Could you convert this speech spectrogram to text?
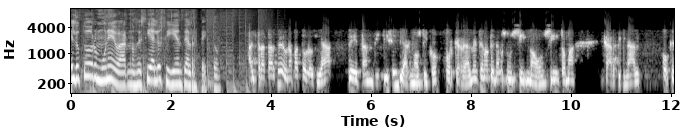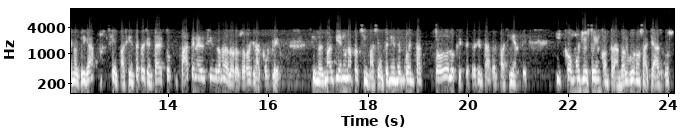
El doctor Munevar nos decía lo siguiente al respecto. Al tratarse de una patología de tan difícil diagnóstico, porque realmente no tenemos un signo o un síntoma cardinal o que nos diga si el paciente presenta esto, va a tener el síndrome doloroso regional complejo sino es más bien una aproximación teniendo en cuenta todo lo que esté presentando el paciente y cómo yo estoy encontrando algunos hallazgos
